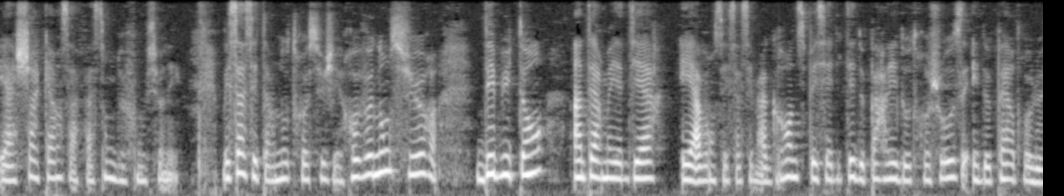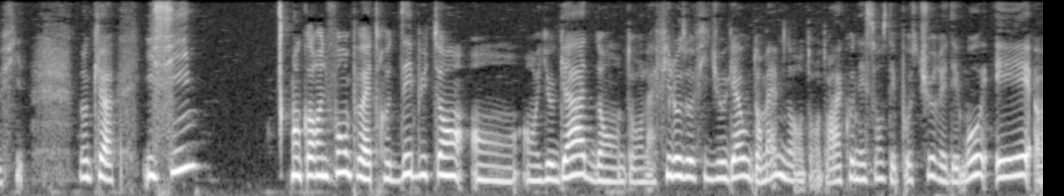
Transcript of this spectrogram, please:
et à chacun sa façon de fonctionner. Mais ça, c'est un autre sujet. Revenons sur débutant, intermédiaire et avancé. Ça, c'est ma grande spécialité de parler d'autre chose et de perdre le fil. Donc euh, ici, encore une fois, on peut être débutant en, yoga, dans, la philosophie du yoga ou même dans, la connaissance des postures et des mots et euh,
